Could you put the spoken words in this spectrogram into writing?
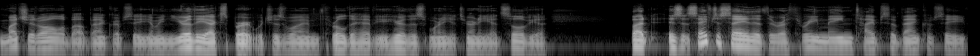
much at all about bankruptcy. I mean, you're the expert, which is why I'm thrilled to have you here this morning, Attorney Ed Sylvia. But is it safe to say that there are three main types of bankruptcy?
